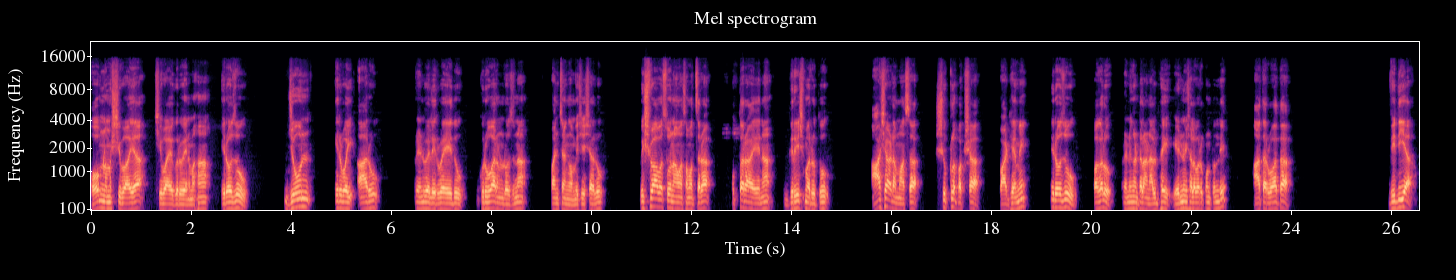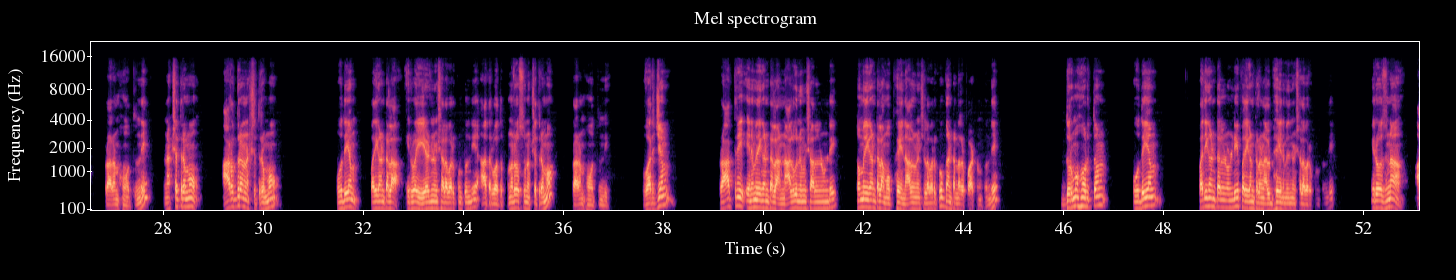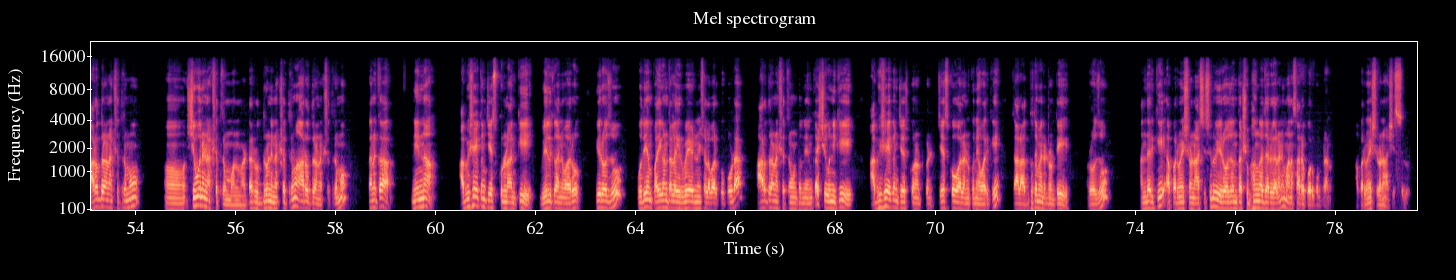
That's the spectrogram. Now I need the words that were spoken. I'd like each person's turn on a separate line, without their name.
ఓం నమ శివాయ శివాయ గురువే నమ. ఈరోజు జూన్ ఇరవై ఆరు రెండు వేల ఇరవై ఐదు గురువారం రోజున పంచాంగం విశేషాలు. విశ్వావసునామ సంవత్సర ఉత్తరాయణ గ్రీష్మ ఋతు ఆషాఢమాస శుక్లపక్ష పాఠ్యమి ఈరోజు పగలు రెండు గంటల నలభై ఏడు నిమిషాల వరకు ఉంటుంది. ఆ తర్వాత విధియ ప్రారంభమవుతుంది. నక్షత్రము ఆరుద్ర నక్షత్రము ఉదయం పది గంటల ఇరవై ఏడు నిమిషాల వరకు ఉంటుంది. ఆ తర్వాత పునరోసు నక్షత్రము ప్రారంభమవుతుంది. వర్జం రాత్రి ఎనిమిది గంటల నాలుగు నిమిషాల నుండి తొమ్మిది గంటల ముప్పై నాలుగు నిమిషాల వరకు గంటన్నర పాటు ఉంటుంది. దుర్ముహూర్తం ఉదయం పది గంటల నుండి పది గంటల నలభై ఎనిమిది నిమిషాల వరకు ఉంటుంది. ఈ రోజున ఆరుద్ర నక్షత్రము శివుని నక్షత్రము అన్నమాట. రుద్రుని నక్షత్రము ఆరుద్ర నక్షత్రము కనుక నిన్న అభిషేకం చేసుకోవడానికి వీలు కాని వారు ఈరోజు ఉదయం పది గంటల ఇరవై ఏడు నిమిషాల వరకు కూడా ఆర్ద్ర నక్షత్రం ఉంటుంది కనుక శివునికి అభిషేకం చేసుకున్నటువంటి చేసుకోవాలనుకునే వారికి చాలా అద్భుతమైనటువంటి రోజు. అందరికీ ఆ పరమేశ్వరుని ఆశీస్సులు. ఈ రోజంతా శుభంగా జరగాలని మనసారా కోరుకుంటున్నాను. ఆ పరమేశ్వరుని ఆశీస్సులు.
